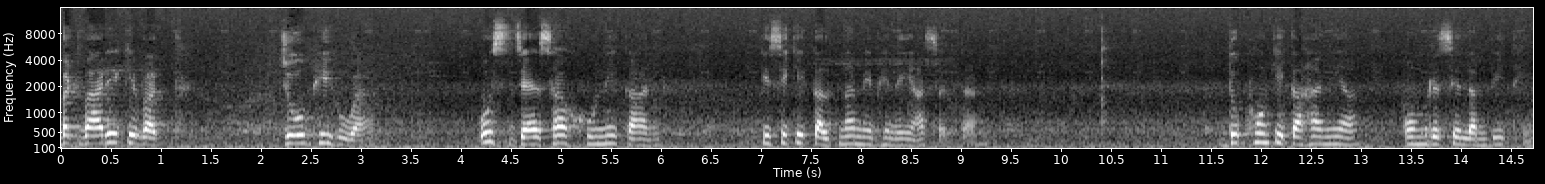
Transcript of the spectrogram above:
बंटवारे के वक्त जो भी हुआ उस जैसा खूनी कांड किसी की कल्पना में भी नहीं आ सकता दुखों की कहानियाँ उम्र से लंबी थीं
